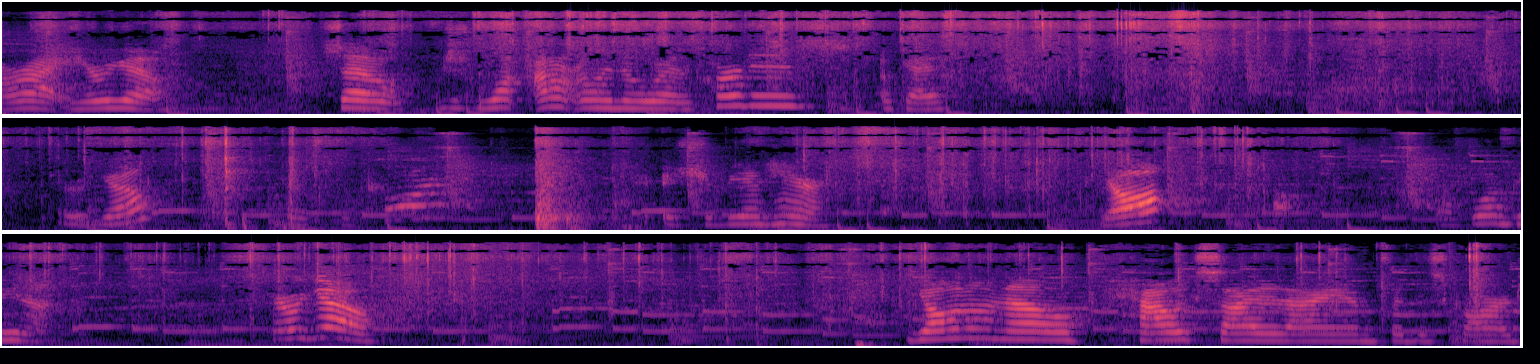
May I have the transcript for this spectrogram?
All right, here we go. So just one, I don't really know where the card is. Okay. There we go. There's the card. It should be in here. Y'all, that's one peanut. Here we go. Y'all don't know how excited I am for this card.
